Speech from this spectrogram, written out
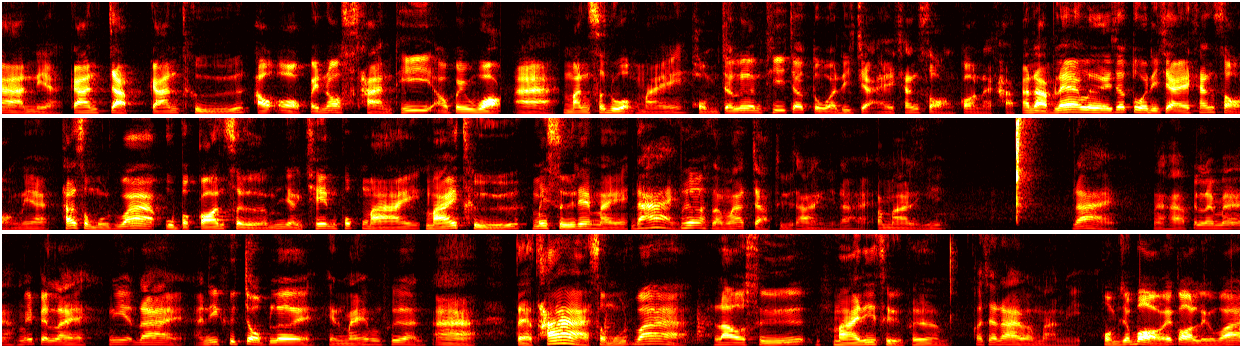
งานเนี่ย การจับการถือเอาออกไปนอกสถานที่เอาไปวอล์กอ่ามันสะดวกไหม ผมจะเริ่มที่เจ้าตัว DJI Action 2 ก่อนนะครับ อันดับแรกเลยเจ้าตัว DJI Action 2 เนี่ย ถ้าสมมุติว่าอุปกรณ์เสริมอย่างเช่น พวกไม้ ไม้ถือไม่ซื้อได้ไหมได้ เพื่อสามารถจับถือทางอย่างนี้ได้ประมาณอย่างนี้ ได้นะครับเป็นไรไหมไม่เป็นไรนี่ได้ อันนี้คือจบเลยเห็นไหมเพื่อนๆอ่า แต่ถ้าสมมุติว่าเราซื้อไม้ที่ถือเพิ่มก็จะได้ประมาณนี้ ผมจะบอกไว้ก่อนเลยว่า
